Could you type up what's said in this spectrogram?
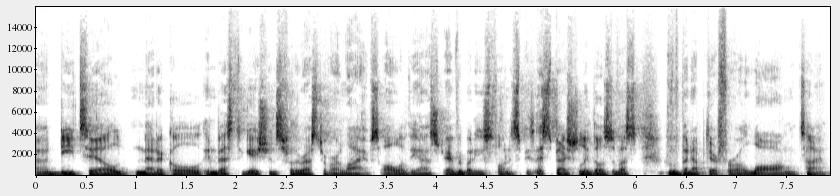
uh, detailed medical investigations for the rest of our lives. All of the ast- everybody who's flown in space, especially those of us who've been up there for a long time.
